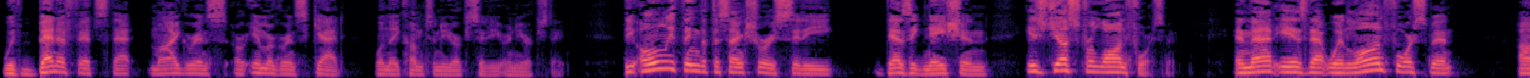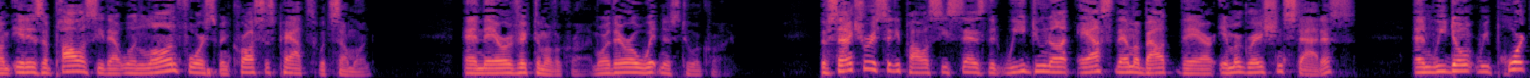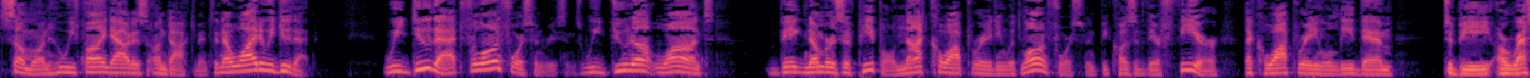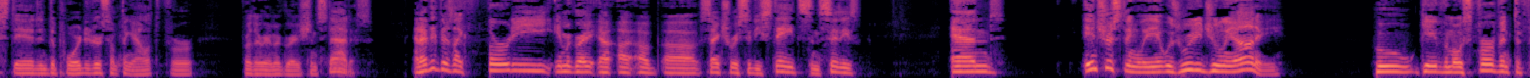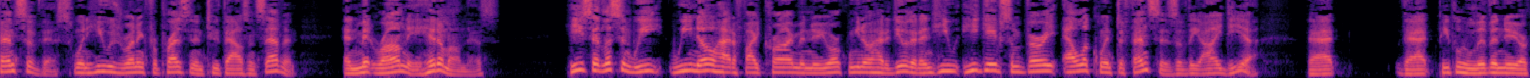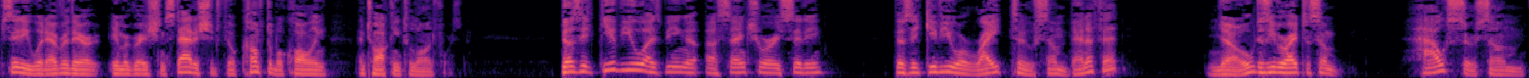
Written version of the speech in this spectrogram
with benefits that migrants or immigrants get when they come to New York City or New York State. The only thing that the sanctuary city designation is just for law enforcement. And that is that when law enforcement, um, it is a policy that when law enforcement crosses paths with someone and they are a victim of a crime or they're a witness to a crime, the sanctuary city policy says that we do not ask them about their immigration status and we don't report someone who we find out is undocumented. Now, why do we do that? We do that for law enforcement reasons. We do not want big numbers of people not cooperating with law enforcement because of their fear that cooperating will lead them to be arrested and deported or something else for, for their immigration status. And I think there's like 30 immigrant uh, uh, uh, uh, sanctuary city states and cities. And interestingly, it was Rudy Giuliani who gave the most fervent defense of this when he was running for president in 2007. And Mitt Romney hit him on this. He said, listen, we, we know how to fight crime in New York. We know how to deal with it. And he, he gave some very eloquent defenses of the idea that that people who live in New York City, whatever their immigration status, should feel comfortable calling and talking to law enforcement. Does it give you, as being a, a sanctuary city, does it give you a right to some benefit? No. Does it give you a right to some house or some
